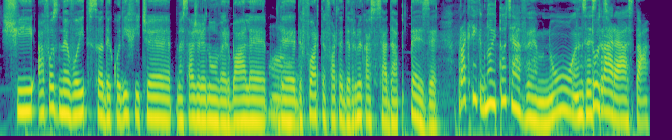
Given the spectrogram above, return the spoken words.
și a fost nevoit să decodifice mesajele non-verbale wow. de, de foarte, foarte devreme ca să se adapteze. Practic, noi toți avem, nu? Înzestrarea toți. asta.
